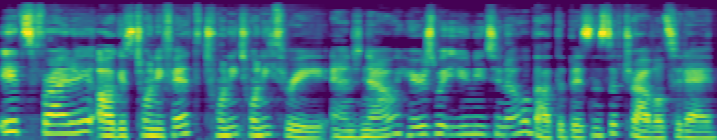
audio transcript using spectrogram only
It's Friday, August 25th, 2023, and now here's what you need to know about the business of travel today.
